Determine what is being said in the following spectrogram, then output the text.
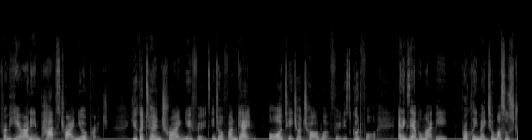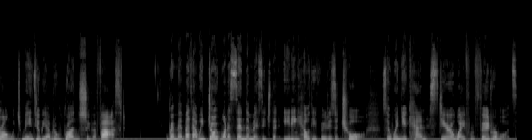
From here on in, perhaps try a new approach. You could turn trying new foods into a fun game, or teach your child what food is good for. An example might be Broccoli makes your muscles strong, which means you'll be able to run super fast. Remember that we don't want to send the message that eating healthy food is a chore, so when you can, steer away from food rewards.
